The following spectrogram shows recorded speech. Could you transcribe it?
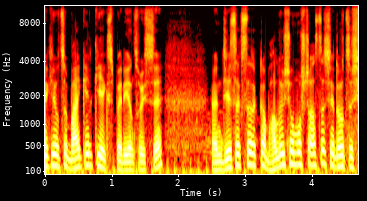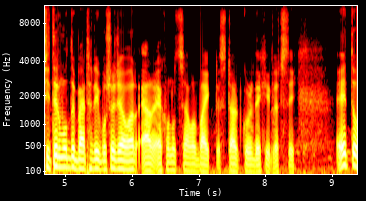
দেখি হচ্ছে বাইকের কি এক্সপেরিয়েন্স হয়েছে অ্যান্ড জিএসএক্সের একটা ভালোই সমস্যা আছে, সেটা হচ্ছে শীতের মধ্যে ব্যাটারি বসে যাওয়ার। আর এখন হচ্ছে আমার বাইকটা স্টার্ট করে দেখি লেটসি এই তো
